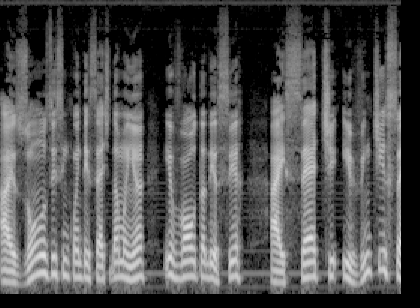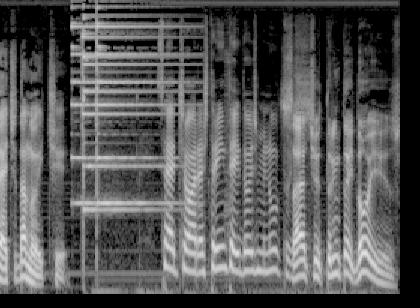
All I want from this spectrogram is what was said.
às 11h57 da manhã e volta a descer às 7h27 da noite. 7 horas 32 minutos. 7h32.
